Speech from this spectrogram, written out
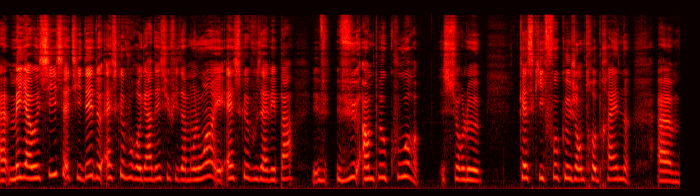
Euh, mais il y a aussi cette idée de est-ce que vous regardez suffisamment loin et est-ce que vous n'avez pas vu un peu court sur le qu'est-ce qu'il faut que j'entreprenne euh,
